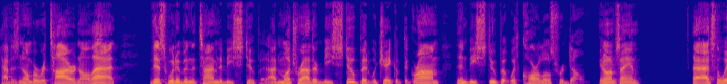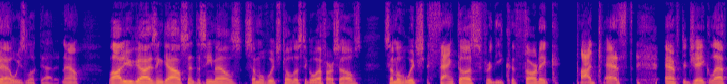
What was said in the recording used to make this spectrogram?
have his number retired and all that, this would have been the time to be stupid. I'd much rather be stupid with Jacob DeGrom than be stupid with Carlos Rodon. You know what I'm saying? That's the way I always looked at it. Now, a lot of you guys and gals sent us emails, some of which told us to go F ourselves, some of which thanked us for the cathartic podcast after Jake left.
